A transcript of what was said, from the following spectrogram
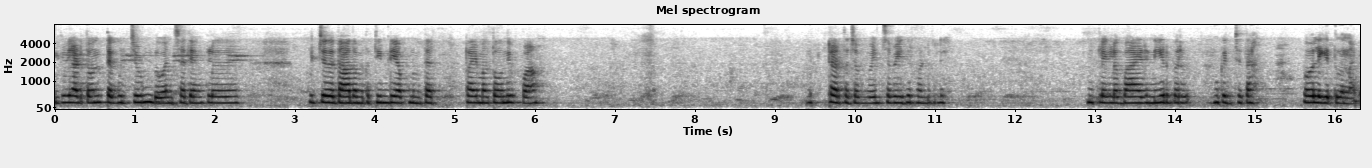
ಇಗ್ಲಾಡ್ತ ಒಂತ ಗುಜ್ಜೆ ಉಂಡು, ಒಂದ್ಸತಿ ಅಂಕ್ಲು ಗುಜ್ಜೆದ ದಾದ ಮತ್ತು ತಿಂಡಿ ಆಪು ಮತ್ತು ಟ್ರೈ ಮಲ್ ಮಲ್ತೊಂದಿಪ್ಪ ಇಟ್ಟಾಡ್ತ ಜಬ್ಬ ಎಂಚ ಬೈದಿರು ಬಂಡದಲ್ಲಿ ನಿಟ್ಲೆಗ್ಲ ಬಾಯಡಿ ನೀರು ಬರು ಗುಜ್ಜದ ಹೋಲಿಗೆ ತೂನಾಗ.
